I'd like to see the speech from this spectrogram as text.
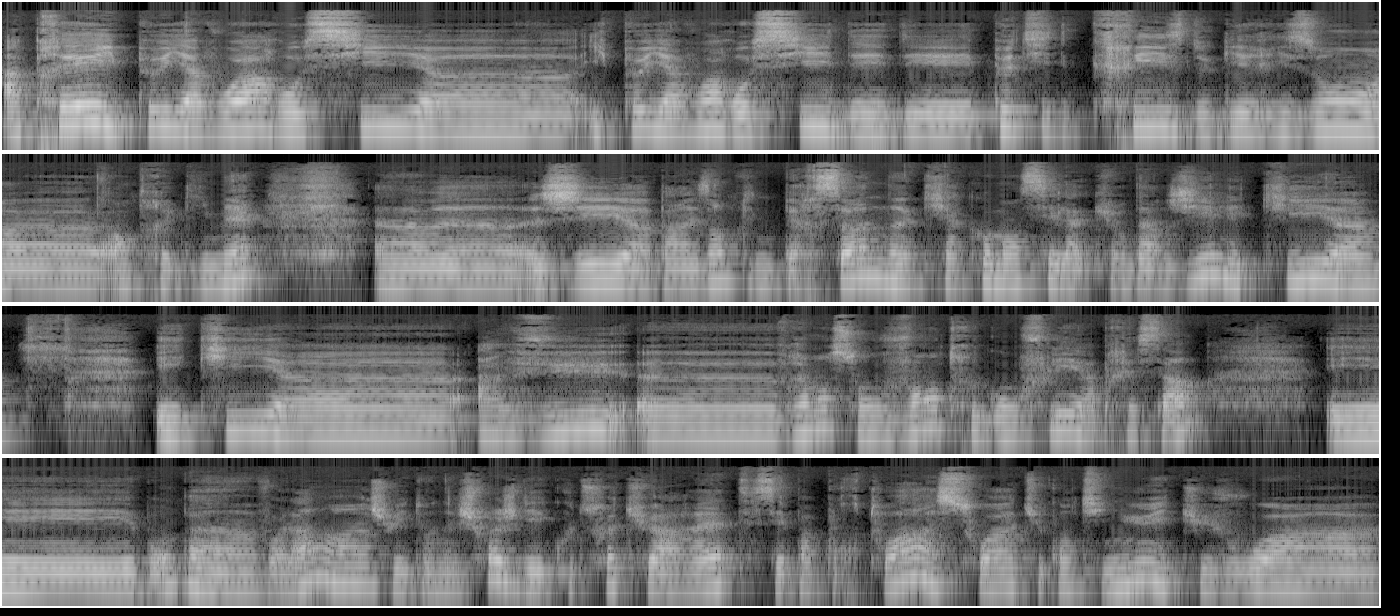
Après, il peut y avoir aussi, euh, il peut y avoir aussi des, petites crises de guérison euh, entre guillemets. J'ai par exemple une personne qui a commencé la cure d'argile et qui et qui a vu vraiment son ventre gonfler après ça. Et bon, ben voilà, hein, je lui ai donné le choix. Je lui ai dit, écoute, soit tu arrêtes, c'est pas pour toi, soit tu continues et tu vois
